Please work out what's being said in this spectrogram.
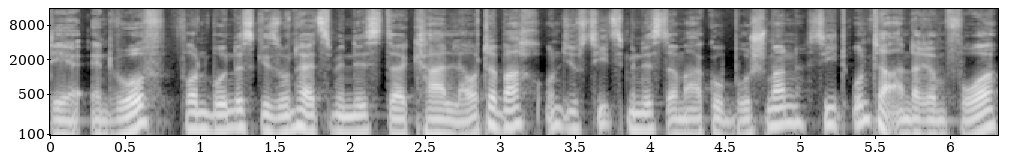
Der Entwurf von Bundesgesundheitsminister Karl Lauterbach und Justizminister Marco Buschmann sieht unter anderem vor,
